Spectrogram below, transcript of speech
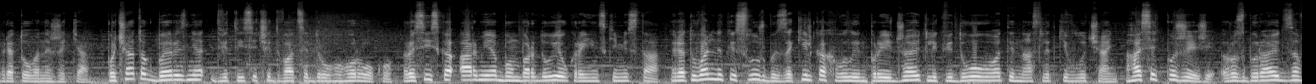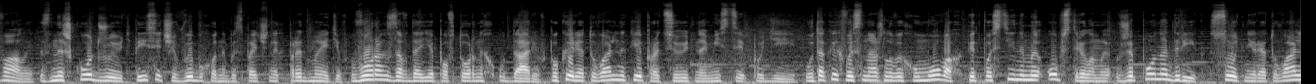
врятоване життя. Початок березня 2022 року. Російська армія бомбардує українські міста. Рятувальники служби за кілька хвилин приїжджають ліквідовувати наслідки влучань, гасять пожежі, розбирають завали, знешкоджують тисячі вибухонебезпечних предметів. Ворог завдає повторних ударів, поки рятувальники працюють на місці події. У таких виснажливих умовах під постійними обстрілами вже понад рік сотні рятувальників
